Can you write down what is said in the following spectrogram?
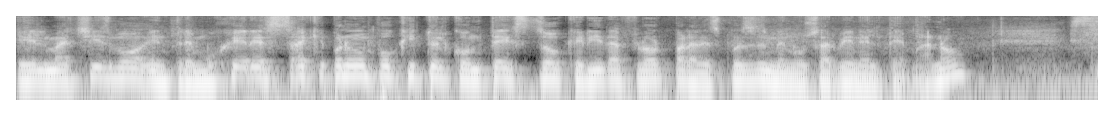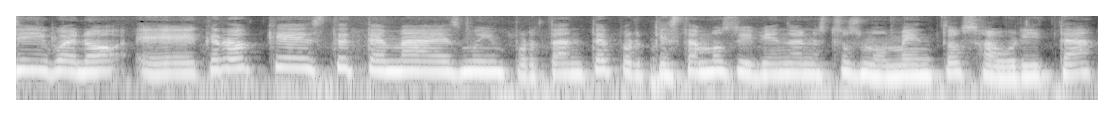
El machismo entre mujeres. Hay que poner un poquito el contexto, querida Flor, para después desmenuzar bien el tema, ¿no? Sí, bueno, eh, creo que este tema es muy importante porque estamos viviendo en estos momentos ahorita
